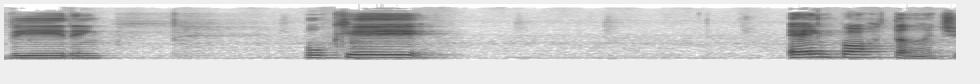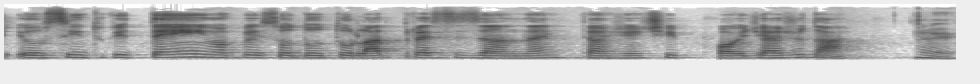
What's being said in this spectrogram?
verem. Porque é importante. Eu sinto que tem uma pessoa do outro lado precisando, né? Então a gente pode ajudar. É.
